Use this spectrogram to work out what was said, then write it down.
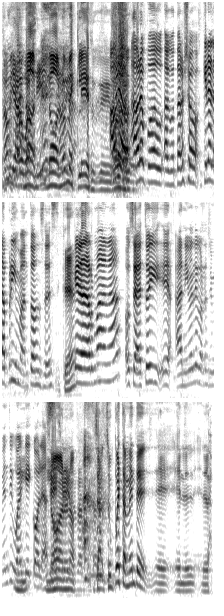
¿No había algo no, así? no, no había. mezcles. eh, Ahora, ahora puedo agotar yo, que era la prima entonces. ¿Qué? Que era la hermana. O sea, estoy eh, a nivel de conocimiento igual que Colas. No, Sí, no, sí, no. total, total. O sea, supuestamente eh, en, el- en las,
